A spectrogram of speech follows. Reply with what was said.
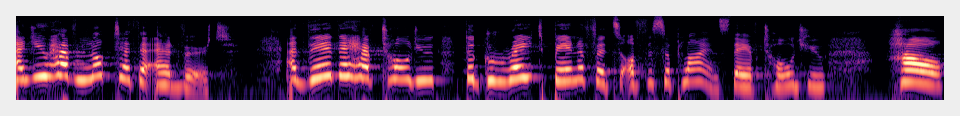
And you have looked at the advert and there they have told you the great benefits of this appliance. They have told you how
